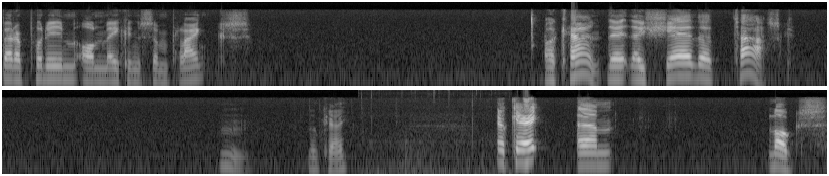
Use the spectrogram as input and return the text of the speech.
better put him on making some planks. I can't. They, they share the task. Hmm. Okay. Okay. Um. Logs.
